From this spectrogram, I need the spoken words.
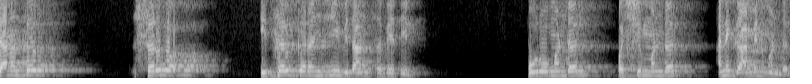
त्यानंतर सर्व इचलकरंजी विधानसभेतील पूर्व मंडल पश्चिम मंडल आणि ग्रामीण मंडल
